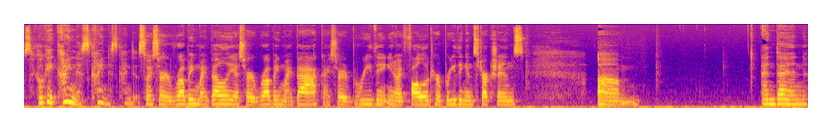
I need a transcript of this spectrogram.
was like, okay, kindness, kindness, kindness. So I started rubbing my belly, I started rubbing my back, I started breathing, you know, I followed her breathing instructions. Um, and then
